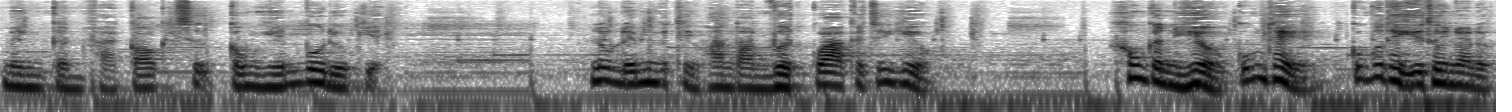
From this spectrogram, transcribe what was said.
mình cần phải có cái sự công hiến vô điều kiện. Lúc đấy mình có thể hoàn toàn vượt qua cái chữ hiểu. Không cần hiểu cũng thể, cũng có thể yêu thương nhau được.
